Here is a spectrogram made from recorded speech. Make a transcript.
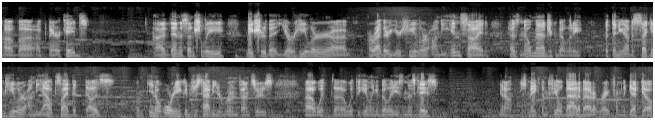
of, of barricades, uh, then essentially make sure that your healer, or rather your healer on the inside, has no magic ability, but then you have a second healer on the outside that does, you know, or you could just have your rune fencers uh, with uh, with the healing abilities in this case. You know, just make them feel bad about it right from the get go.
